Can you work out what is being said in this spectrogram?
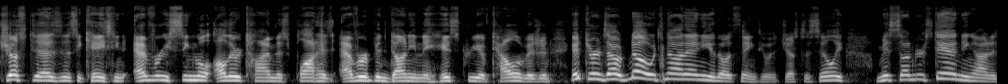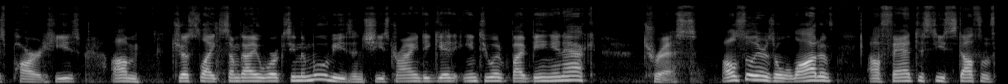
just as is the case in every single other time this plot has ever been done in the history of television, it turns out no, it's not any of those things. It was just a silly misunderstanding on his part. He's um just like some guy who works in the movies and she's trying to get into it by being an actress. Also, there's a lot of uh, fantasy stuff of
